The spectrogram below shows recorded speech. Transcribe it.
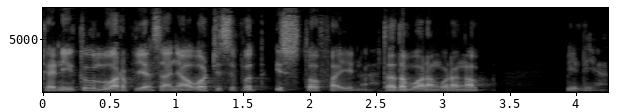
Dan itu luar biasanya Allah disebut istofaina. Tetap orang-orang pilihan.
